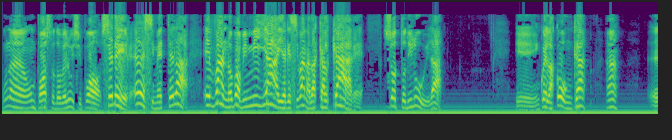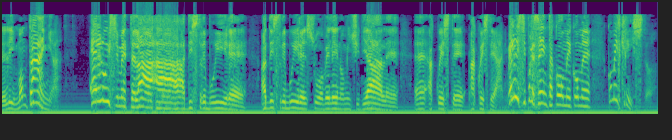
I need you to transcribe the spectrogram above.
un, un, posto dove lui si può sedere e si mette là e vanno proprio in migliaia che si vanno ad accalcare sotto di lui là, in quella conca, eh, eh, lì in montagna, e lui si mette là a, distribuire, a distribuire, il suo veleno micidiale eh, a, queste, a, queste, anime. E lui si presenta come, come, come il Cristo.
